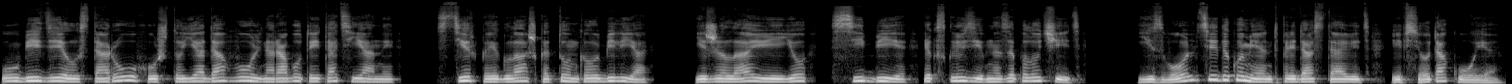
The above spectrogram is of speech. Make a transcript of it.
убедил старуху, что я довольна работой Татьяны стирка и глажка тонкого белья, и желаю ее себе эксклюзивно заполучить. Извольте документ предоставить и все такое.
